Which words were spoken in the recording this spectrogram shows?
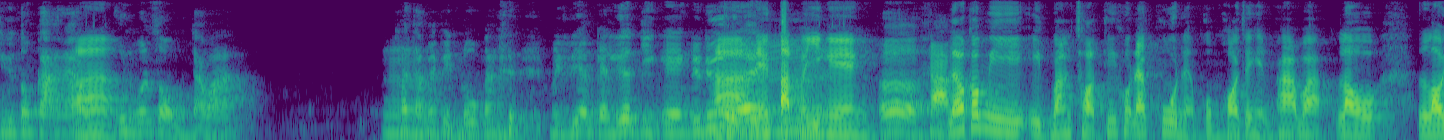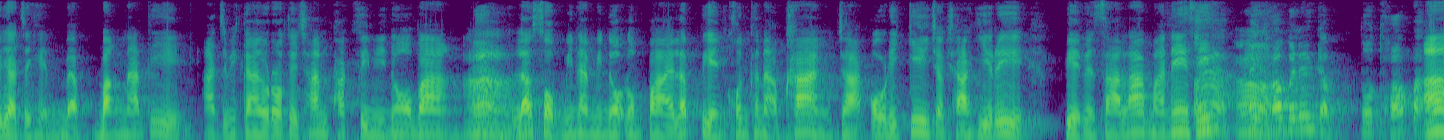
ยืนตรงกลางแล้วอ่า คุณควรส่งแต่ว่าอืม ถ้าจะไม่ผิดลูกนั้น วิลเลียมแกเลือกยิงเองดื้ออ่าๆเลยเน้นตัดมายิงเองเออครับแล้วก็มีอีกบางช็อตที่โค้ชแอคพูดเนี่ยผมพอจะเห็นภาพว่าเราเราอยากจะเห็นแบบบางนัดที่อาจจะมีการโรเตชันพักฟิมิโนบ้างอ่าแล้วส่งมินามิโนะลงไป แล้วเปลี่ยนคนขนาบข้างจากโอริกี้จากชากิรีเปลี่ยนเป็นซาร่ามาเน่สิอะให้เขาไปเล่นกับตัวท็อปอะอ่า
